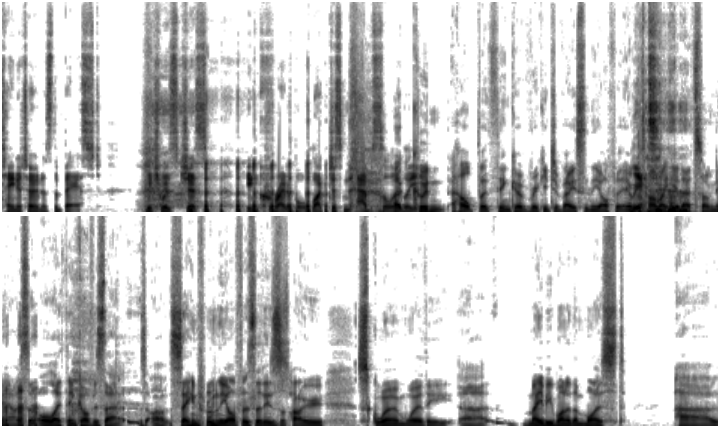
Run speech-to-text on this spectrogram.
Tina Turner's the best, which was just incredible. Like just an absolutely I couldn't help but think of Ricky Gervais in The Office. Every Yes. time I hear that song now, it's that all I think of is that uh, scene from The Office that is so squirm worthy. Uh, maybe one of the most uh,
